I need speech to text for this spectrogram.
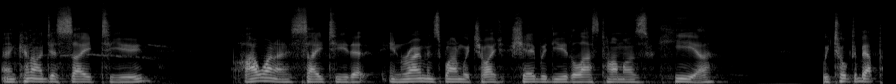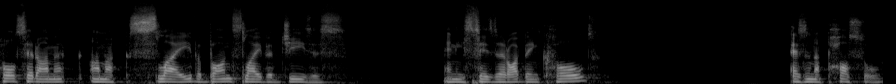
And can I just say to you, I want to say to you that in Romans 1, which I shared with you the last time I was here, we talked about Paul said, I'm a, I'm a slave, a bond slave of Jesus. And he says that I've been called as an apostle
